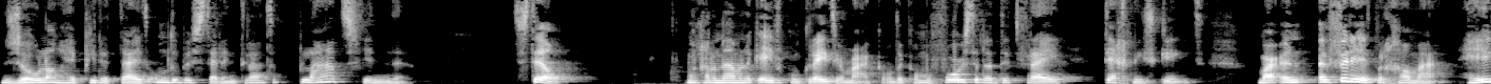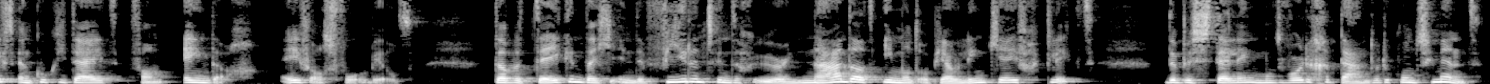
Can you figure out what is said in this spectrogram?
zo lang heb je de tijd om de bestelling te laten plaatsvinden. Stel, we gaan hem namelijk even concreter maken, want ik kan me voorstellen dat dit vrij technisch klinkt. Maar een affiliate programma heeft een cookie tijd van één dag, even als voorbeeld. Dat betekent dat je in de 24 uur nadat iemand op jouw linkje heeft geklikt, de bestelling moet worden gedaan door de consument.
